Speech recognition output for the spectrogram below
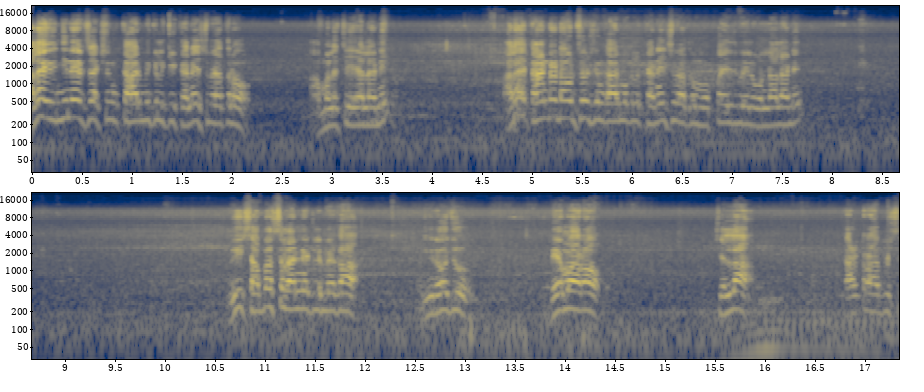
అలాగే ఇంజనీర్ సెక్షన్ కార్మికులకి కనీస వేతనం అమలు చేయాలని అలాగే కాంట్రాక్ట్ అవుట్సోర్సింగ్ కార్మికులు కనీస వేతనం ముప్పై ఐదు వేలు ఉండాలని ఈ సమస్యలన్నింటి మీద ఈరోజు భీమారావు జిల్లా కలెక్టర్ ఆఫీస్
